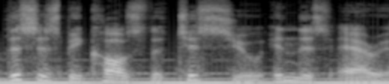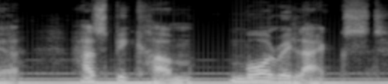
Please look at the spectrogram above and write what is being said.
This is because the tissue in this area has become more relaxed.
